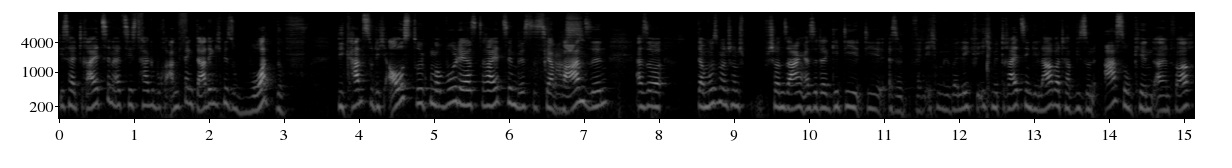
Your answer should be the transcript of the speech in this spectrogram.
Die ist halt 13, als dieses Tagebuch anfängt, da denke ich mir so, what the f wie kannst du dich ausdrücken, obwohl du erst 13 bist? Das ist ja Krass. Wahnsinn. Also da muss man schon, schon sagen, also da geht die, die, also wenn ich mir überlege, wie ich mit 13 gelabert habe, wie so ein Asso-Kind einfach.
